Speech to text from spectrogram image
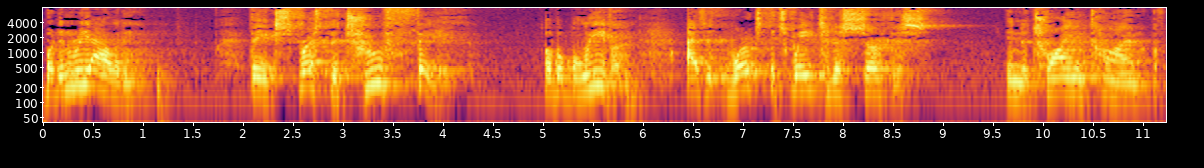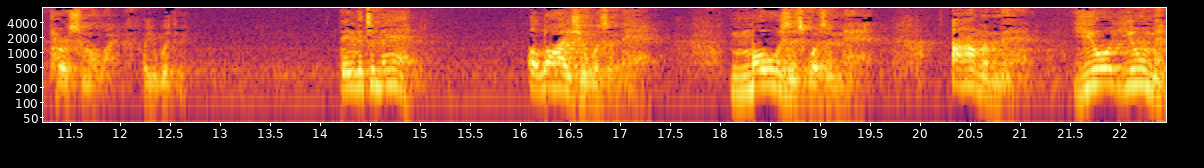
But in reality, they express the true faith of a believer as it works its way to the surface in the trying time of personal life. Are you with me? David's a man. Elijah was a man. Moses was a man. I'm a man. You're human.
